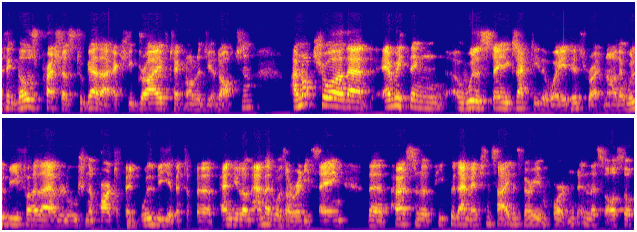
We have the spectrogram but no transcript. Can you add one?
I think those pressures together actually drive technology adoption. I'm not sure that everything will stay exactly the way it is right now. There will be further evolution. A part of it will be a bit of a pendulum. Ahmed was already saying the personal people dimension side is very important in this also.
